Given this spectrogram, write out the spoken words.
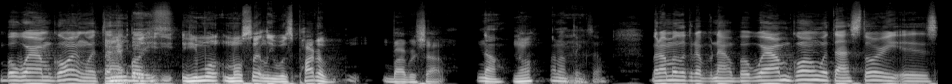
But where I'm going with that I mean, but is- he, he mo- most likely was part of Barbershop. No, No, I don't think mm. so. But I'm gonna look it up now. But where I'm going with that story is,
